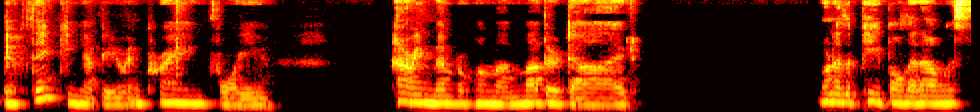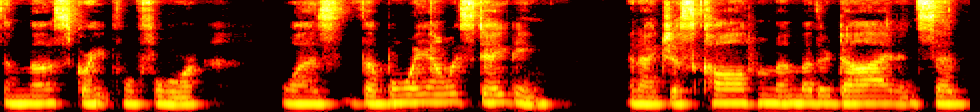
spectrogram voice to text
they're thinking of you and praying for you. I remember when my mother died, one of the people that I was the most grateful for was the boy I was dating. And I just called when my mother died and said,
